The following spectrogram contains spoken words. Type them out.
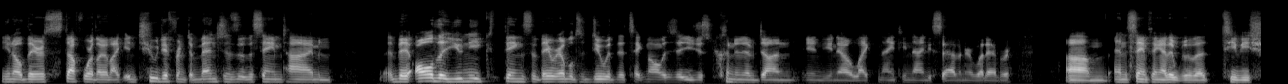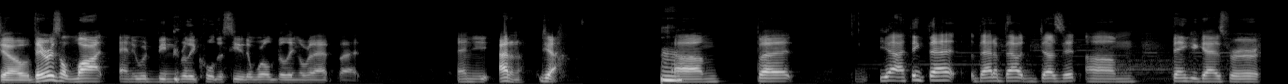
you know there's stuff where they're like in two different dimensions at the same time and they, all the unique things that they were able to do with the technology that you just couldn't have done in you know like 1997 or whatever um, and the same thing I think with a TV show. There is a lot, and it would be really cool to see the world building over that. But and you, I don't know, yeah. Mhm. Um, but yeah, I think that that about does it. Um, thank you guys for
